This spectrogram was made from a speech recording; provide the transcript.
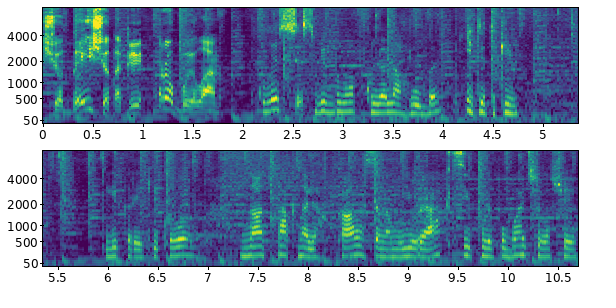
що дещо таки робила. Колись собі була в вкуляла губи, і ти такий лікар, який колов, вона так налякалася на мою реакцію, коли побачила, що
